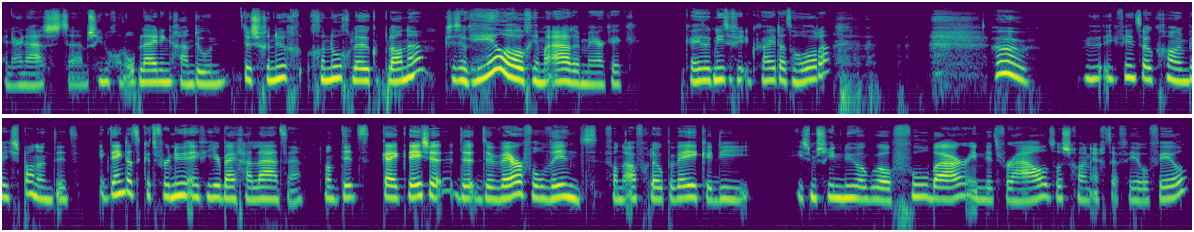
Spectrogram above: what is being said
En daarnaast uh, misschien nog een opleiding gaan doen. Dus genoeg, genoeg leuke plannen. Ik zit ook heel hoog in mijn adem, merk ik. Ik weet ook niet of je, kan je dat horen? Oeh, ik vind het ook gewoon een beetje spannend dit. Ik denk dat ik het voor nu even hierbij ga laten. Want dit, kijk, deze, de, de wervelwind van de afgelopen weken, die is misschien nu ook wel voelbaar in dit verhaal. Het was gewoon echt even heel veel.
